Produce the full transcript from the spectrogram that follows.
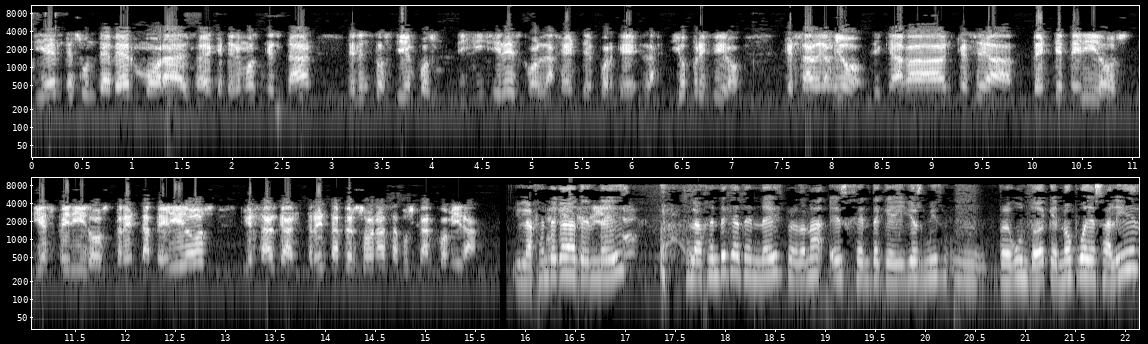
bien es un deber moral, ¿sabes? Que tenemos que estar en estos tiempos difíciles con la gente, porque yo prefiero que salga yo y que hagan que sea 20 pedidos, 10 pedidos, 30 pedidos, que salgan 30 personas a buscar comida. Y la gente que atendéis, la gente que atendéis, perdona, es gente que ellos mismos, mm, pregunto, ¿eh? que no puede salir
